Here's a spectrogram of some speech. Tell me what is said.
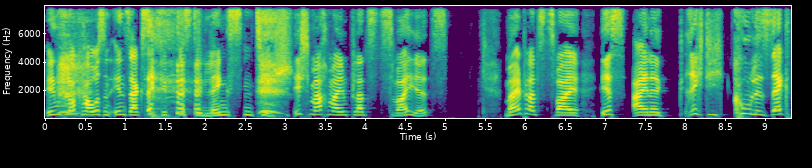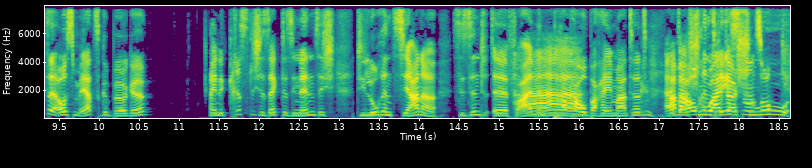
in Blockhausen in Sachsen gibt es den längsten Tisch. Ich mache meinen Platz zwei jetzt. Mein Platz zwei ist eine richtig coole Sekte aus dem Erzgebirge. Eine christliche Sekte, sie nennen sich die Lorenzianer. Sie sind äh, vor allem in Ah. Pockau beheimatet, Alter aber auch in Schuh, alter Dresden und so.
